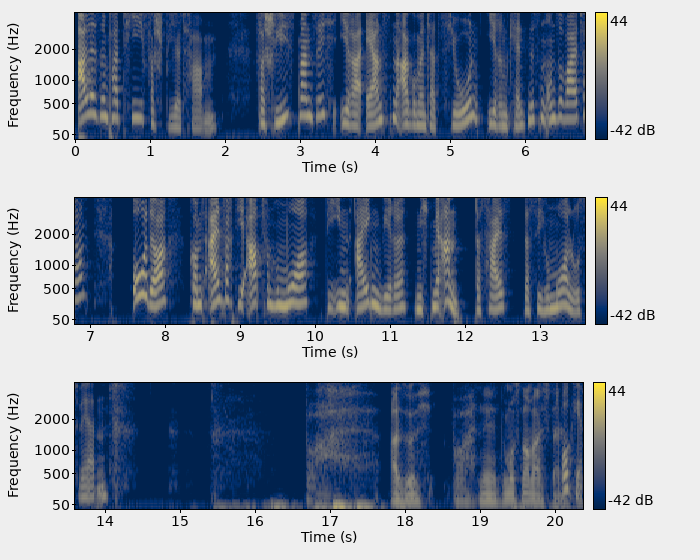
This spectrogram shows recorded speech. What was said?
alle Sympathie verspielt haben? Verschließt man sich Ihrer ernsten Argumentation, Ihren Kenntnissen und so weiter? Oder kommt einfach die Art von Humor, die Ihnen eigen wäre, nicht mehr an? Das heißt, dass Sie humorlos werden. Also ich, boah, nee, du musst nochmal stellen. Okay.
